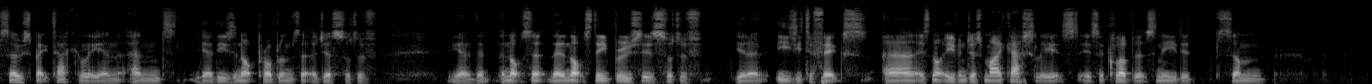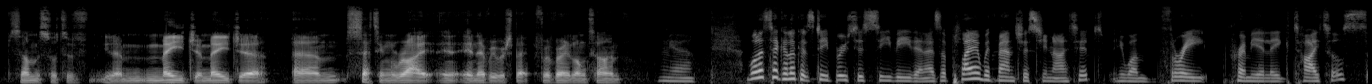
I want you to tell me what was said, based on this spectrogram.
so spectacularly, and and yeah, these are not problems that are just sort of you know they're, they're not they're not Steve Bruce's sort of you know easy to fix. Uh, it's not even just Mike Ashley. It's it's a club that's needed some some sort of you know major major um, setting right in, in every respect for a very long time. Yeah. Well, let's take a look at Steve Bruce's CV then. As a player with Manchester United, he won three Premier League titles,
